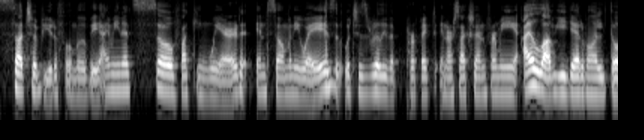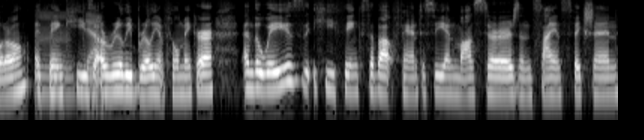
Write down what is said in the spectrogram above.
such a beautiful movie. I mean, it's so fucking weird in so many ways, which is really the perfect intersection for me. I love Guillermo del Toro. I think Mm, he's yeah. a really brilliant filmmaker. And the ways he thinks about fantasy and monsters and science fiction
